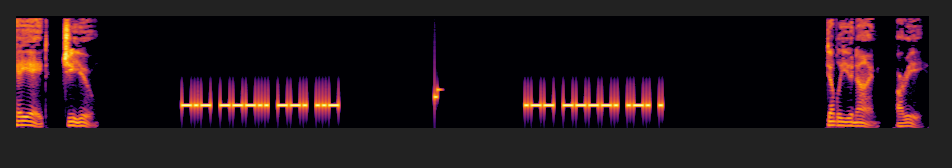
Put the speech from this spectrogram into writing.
K8, GU. W9, RE.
